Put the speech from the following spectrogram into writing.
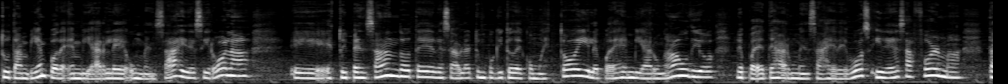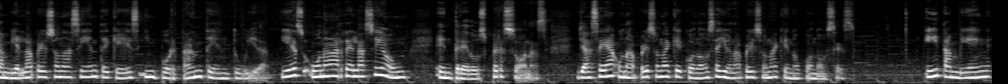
tú también puedes enviarle un mensaje y decir, hola, eh, estoy pensándote, deseo hablarte un poquito de cómo estoy, le puedes enviar un audio, le puedes dejar un mensaje de voz y de esa forma también la persona siente que es importante en tu vida. Y es una relación entre dos personas, ya sea una persona que conoces y una persona que no conoces. Y también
